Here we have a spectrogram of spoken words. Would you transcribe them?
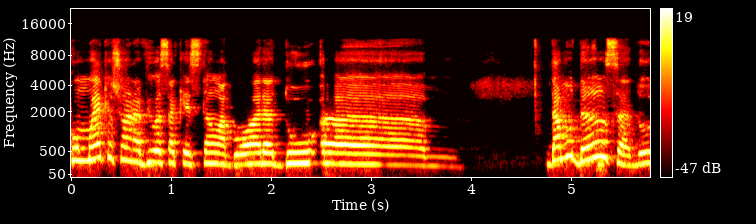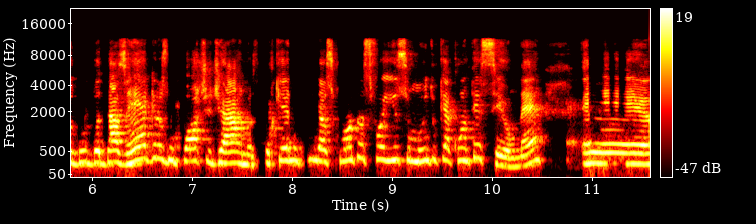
Como é que a senhora viu essa questão agora do, uh, da mudança do, do, das regras do porte de armas? Porque, no fim das contas, foi isso muito que aconteceu, né? É,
